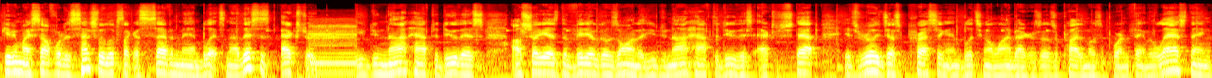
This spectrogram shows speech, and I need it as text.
giving myself what essentially looks like a seven-man blitz. Now, this is extra. You do not have to do this. I'll show you as the video goes on that you do not have to do this extra step. It's really just pressing and blitzing on linebackers. Those are probably the most important thing. The last thing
